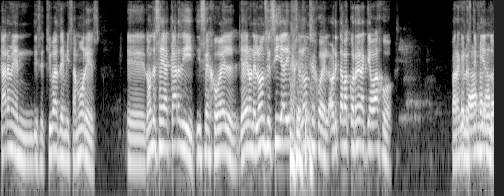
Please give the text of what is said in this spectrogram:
Carmen dice, chivas de mis amores. Eh, ¿Dónde está ya Cardi? Dice Joel. ¿Ya dieron el 11? Sí, ya dimos el 11, Joel. Ahorita va a correr aquí abajo para que lo estén viendo.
